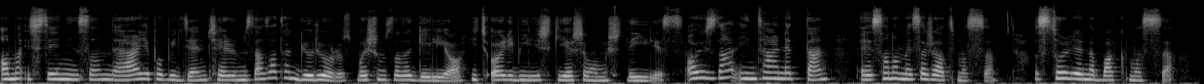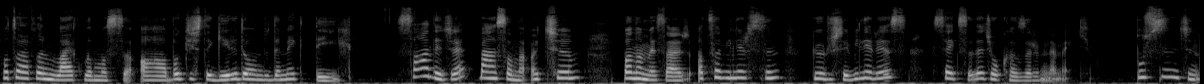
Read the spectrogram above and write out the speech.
Ama isteyen insanın neler yapabileceğini çevremizden zaten görüyoruz. Başımıza da geliyor. Hiç öyle bir ilişki yaşamamış değiliz. O yüzden internetten e, sana mesaj atması, storylerine bakması, fotoğraflarını likelaması, aa bak işte geri döndü demek değil. Sadece ben sana açığım, bana mesaj atabilirsin, görüşebiliriz, sekse de çok hazırım demek. Bu sizin için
